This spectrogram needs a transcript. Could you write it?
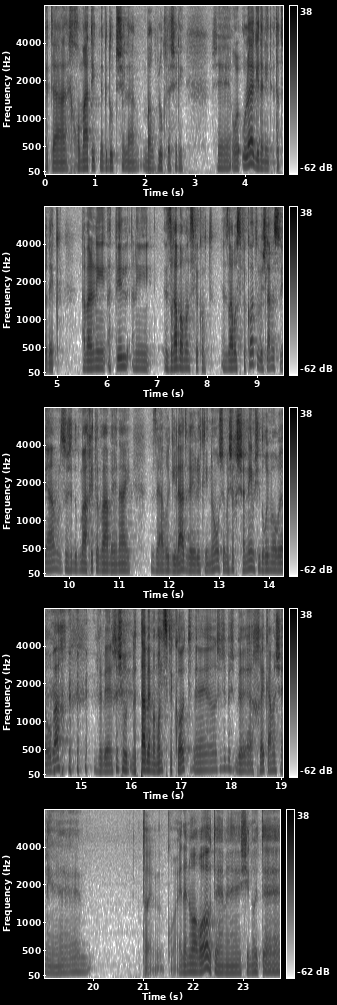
את החומת התנגדות של הבר פלוגתא שלי. שהוא לא יגיד, אני, אתה צודק, אבל אני אטיל, אני עזרה בו המון ספקות. עזרה בו ספקות, ובשלב מסוים, אני חושב שהדוגמה הכי טובה בעיניי זה אברי גלעד ועירית לינור, שבמשך שנים שידרו עם אורי אורבך, ואני חושב שהוא נטע בהם המון ספקות, ואני חושב שאחרי כמה שנים, תראה, אין לנו הרעות, הם אה, שינו את אה,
